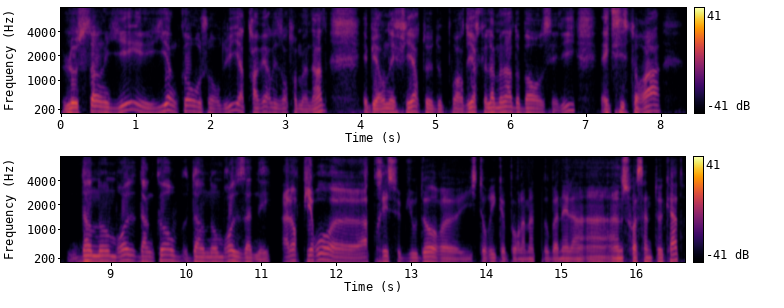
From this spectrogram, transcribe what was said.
le sang y est et y est encore aujourd'hui à travers les autres manades. Et bien, on est fiers de, pouvoir dire que la manade de Baroncelli existera dans nombreux, d'encore dans nombreuses années. Alors Pierrot, euh, après ce biodor euh, historique pour la Manade Banel en, en, en 64,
